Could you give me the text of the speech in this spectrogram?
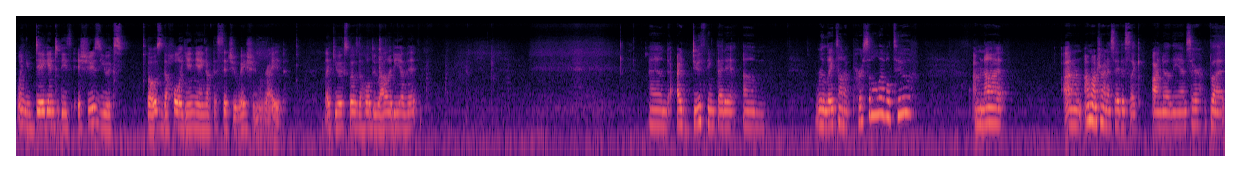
when you dig into these issues, you expose the whole yin yang of the situation, right? Like you expose the whole duality of it. And I do think that it um, relates on a personal level too. I'm not. I'm. I'm not trying to say this like I know the answer, but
